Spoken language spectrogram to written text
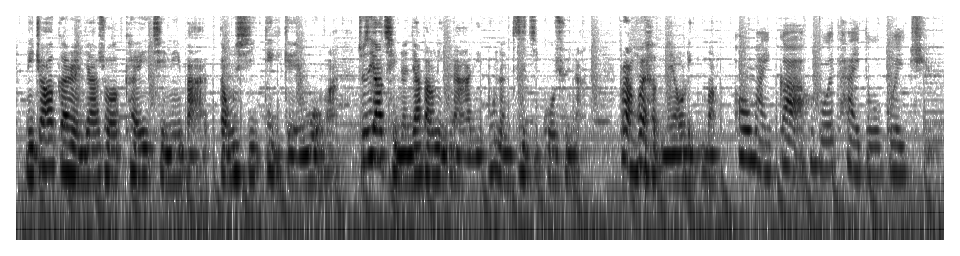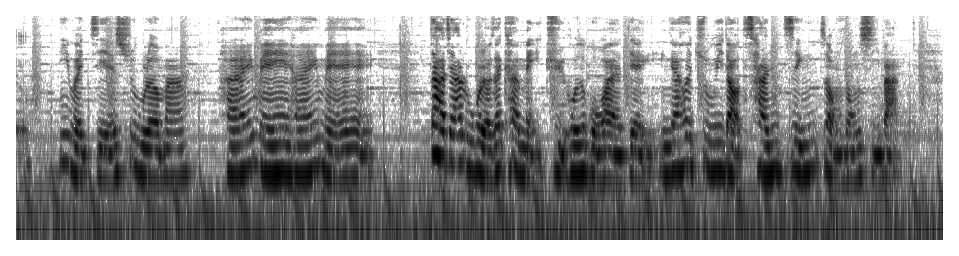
你就要跟人家说，可以请你把东西递给我吗？就是要请人家帮你拿，你不能自己过去拿。不然会很没有礼貌。Oh my god，会不会太多规矩了？你以为结束了吗？还没，还没。大家如果有在看美剧或是国外的电影，应该会注意到餐巾这种东西吧？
